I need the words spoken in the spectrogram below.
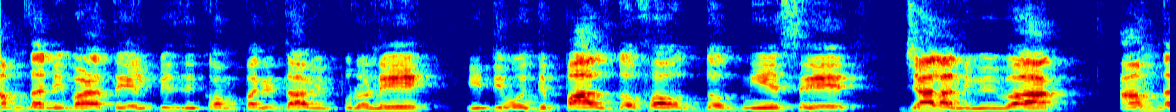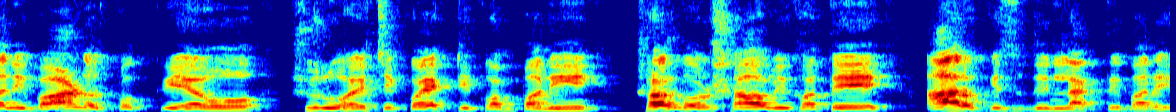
আমদানি বাড়াতে এলপিজি কোম্পানির দাবি পূরণে ইতিমধ্যে পাঁচ দফা উদ্যোগ নিয়েছে জ্বালানি বিভাগ। আমদানি বাড়ানোর প্রক্রিয়াও শুরু হয়েছে কয়েকটি কোম্পানি। সরবরাহ স্বাভাবিক হতে আরও কিছুদিন লাগতে পারে।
